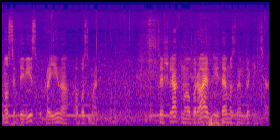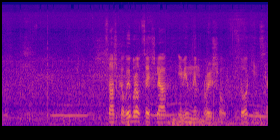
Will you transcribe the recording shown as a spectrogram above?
носить девіз Україна або смерть. Цей шлях ми обираємо і йдемо з ним до кінця. Сашка вибрав цей шлях і він ним пройшов до кінця.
